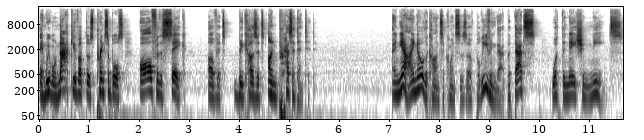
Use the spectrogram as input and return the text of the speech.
And we will not give up those principles all for the sake of it because it's unprecedented. And yeah, I know the consequences of believing that, but that's what the nation needs.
